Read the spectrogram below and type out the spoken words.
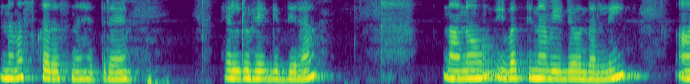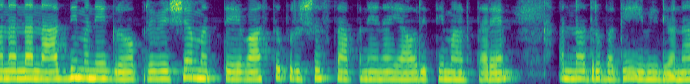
ನಮಸ್ಕಾರ ಸ್ನೇಹಿತರೆ ಎಲ್ಲರೂ ಹೇಗಿದ್ದೀರಾ? ನಾನು ಇವತ್ತಿನ ವಿಡಿಯೋದಲ್ಲಿ ನನ್ನ ನಾದಿನಿ ಮನೆ ಗೃಹ ಪ್ರವೇಶ ಮತ್ತು ವಾಸ್ತು ಪುರುಷ ಸ್ಥಾಪನೆಯನ್ನು ಯಾವ ರೀತಿ ಮಾಡ್ತಾರೆ ಅನ್ನೋದ್ರ ಬಗ್ಗೆ ಈ ವಿಡಿಯೋನ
